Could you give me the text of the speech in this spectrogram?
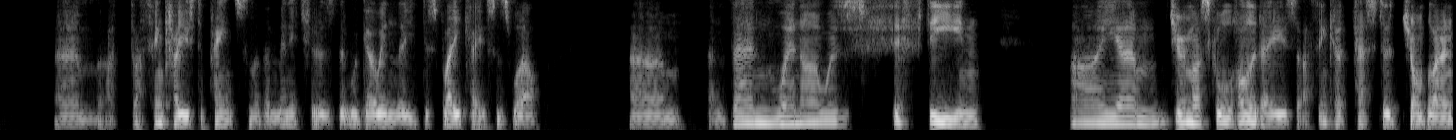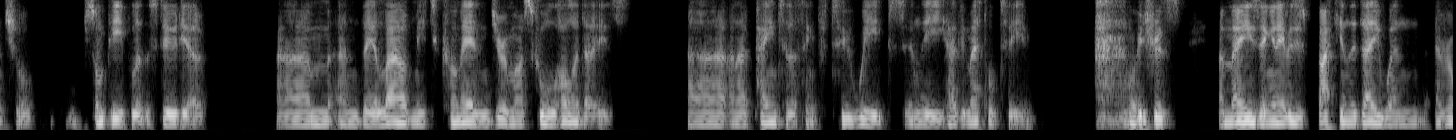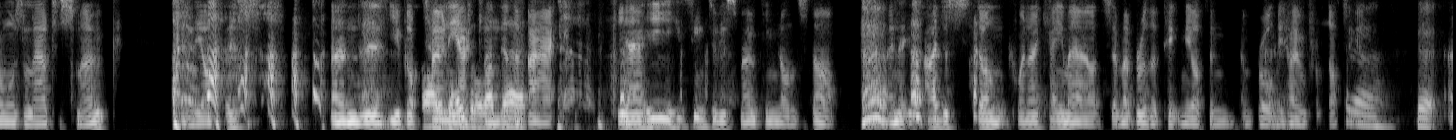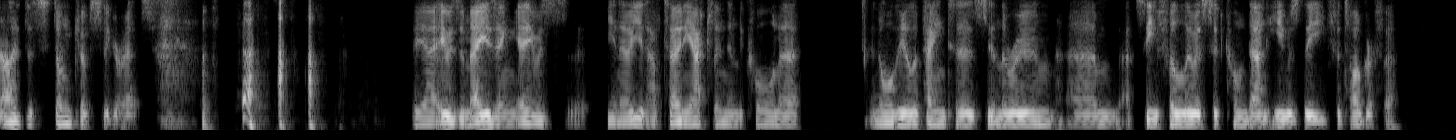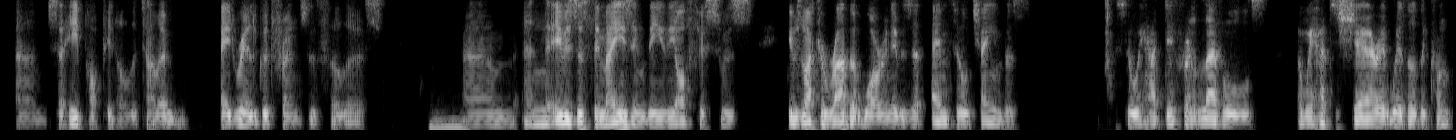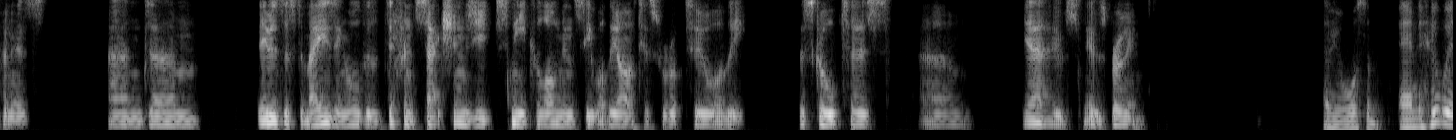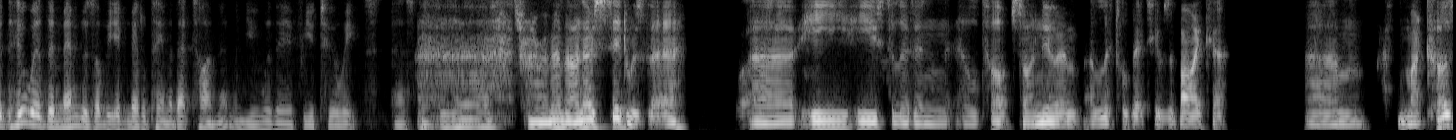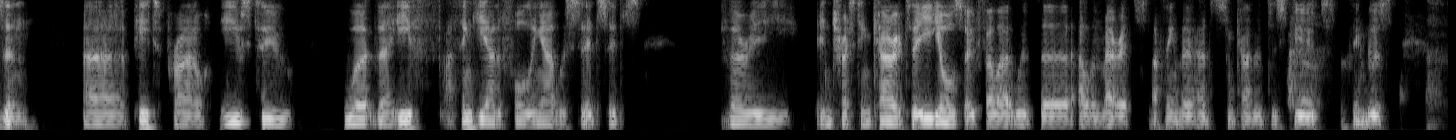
Um, I, I, think I used to paint some of the miniatures that would go in the display case as well. Um, and then when I was 15, I um, during my school holidays, I think I'd pestered John Blanche or some people at the studio, um, and they allowed me to come in during my school holidays, uh, and I painted I think for two weeks in the 'Eavy Metal team, which was amazing. And it was back in the day when everyone was allowed to smoke in the office. and you've got oh, Tony Ackland at the back. Yeah, he, he seemed to be smoking non-stop and I just stunk when I came out. So my brother picked me up and, and brought me home from Nottingham. Yeah, yeah. I just stunk of cigarettes. yeah, it was amazing. It was, you know, you'd have Tony Ackland in the corner and all the other painters in the room. Um, I'd see Phil Lewis had come down. He was the photographer. Um, so he'd pop in all the time. I made really good friends with Phil Lewis. Mm. Um, and it was just amazing. The the office was it was like a rabbit warren. It was at Enfield Chambers. So we had different levels and we had to share it with other companies. And um, it was just amazing. All the different sections you'd sneak along and see what the artists were up to or the, the sculptors. Um, yeah, it was, it was brilliant. That'd be awesome. And who were who were the members of the 'Eavy Metal team at that time man, when you were there for your two weeks uh, stint? Uh, trying to remember. I know Sid was there. Uh, he he used to live in Hilltop, so I knew him a little bit. He was a biker. Um, my cousin uh, Peter Prow, he used to work there. He I think he had a falling out with Sid. Sid's very interesting character. He also fell out with uh, Alan Merritt. I think they had some kind of disputes. I think there was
